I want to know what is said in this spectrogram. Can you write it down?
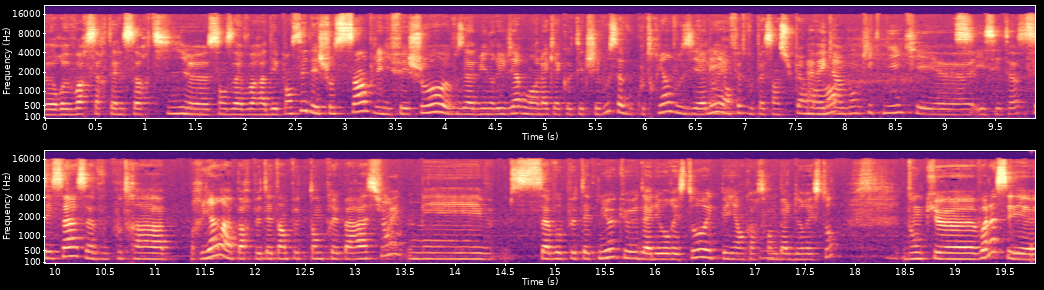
euh, revoir certaines sorties euh, sans avoir à dépenser. Des choses simples, il fait chaud, vous avez une rivière ou un lac à côté de chez vous, ça vous coûte rien, vous y allez Ouais. et en fait vous passez un super Avec moment. un bon pique-nique et, euh, et c'est top. C'est ça, ça vous coûtera rien à part peut-être un peu de temps de préparation, Ouais. mais ça vaut peut-être mieux que d'aller au resto et de payer encore 30 Mm. balles de resto. Donc voilà, c'est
